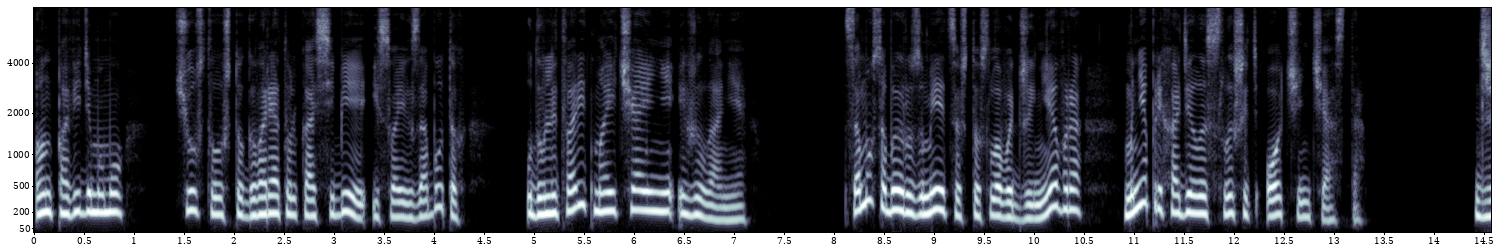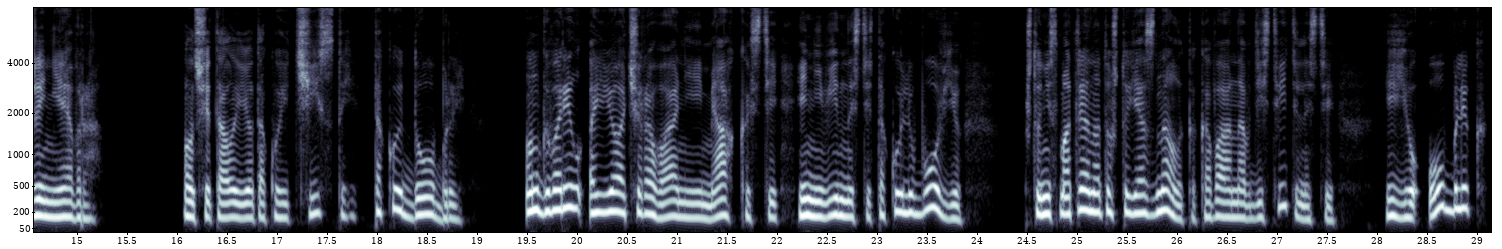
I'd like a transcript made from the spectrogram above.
Он, по-видимому, чувствовал, что, говоря только о себе и своих заботах, удовлетворит мои чаяния и желания. Само собой разумеется, что слово «Джиневра» — мне приходилось слышать очень часто. Джиневра. Он считал ее такой чистой, такой доброй. Он говорил о ее очаровании, мягкости и невинности такой любовью, что, несмотря на то, что я знала, какова она в действительности, ее облик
